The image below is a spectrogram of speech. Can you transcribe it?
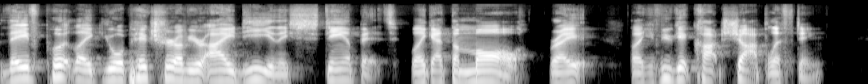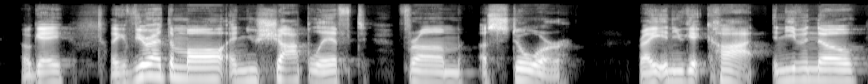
they've put like your picture of your ID and they stamp it like at the mall, right? Like if you get caught shoplifting, okay? Like if you're at the mall and you shoplift from a store, right? And you get caught. And even though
